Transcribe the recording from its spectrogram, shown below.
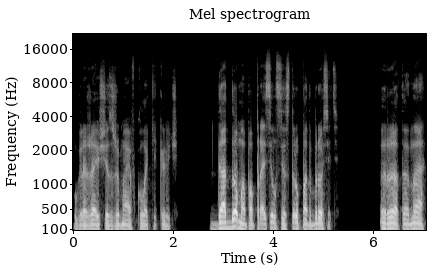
Угрожающе сжимая в кулаке ключ. До дома попросил сестру подбросить. Рад она.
